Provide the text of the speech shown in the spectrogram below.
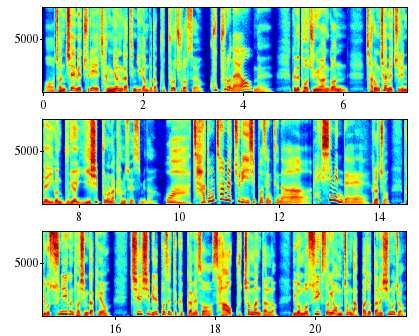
어, 전체 매출이 작년 같은 기간보다 9% 줄었어요. 9%나요? 네. 근데 더 중요한 건 자동차 매출인데 이건 무려 20%나 감소했습니다. 와, 자동차 매출이 20%나 핵심인데. 그렇죠. 그리고 순이익은 더 심각해요. 71% 급감해서 4억 9천만 달러. 이건 뭐 수익성이 엄청 나빠졌다는 신호죠.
